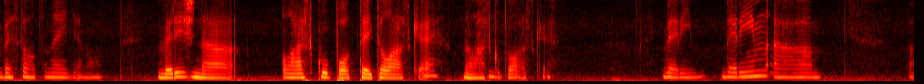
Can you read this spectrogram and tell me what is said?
Bez toho to nejde, no. Veríš na lásku po tejto láske? Na lásku po láske? Verím. Verím a, a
